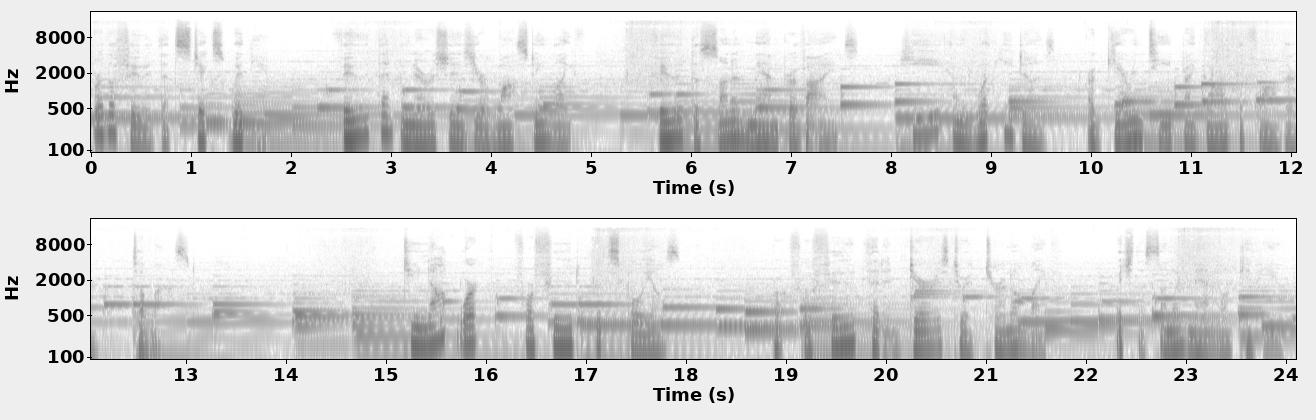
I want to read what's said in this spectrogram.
for the food that sticks with you, food that nourishes your lasting life, food the Son of Man provides. He and what he does are guaranteed by God the Father to last. Do not work for food that spoils, but for food that endures to eternal life, which the Son of Man will give you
